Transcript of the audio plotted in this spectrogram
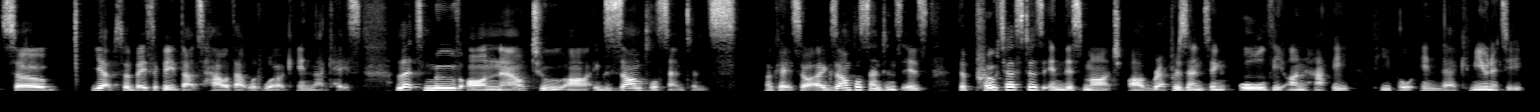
So yeah, so basically that's how that would work in that case. Let's move on now to our example sentence. Okay, so our example sentence is The protesters in this march are representing all the unhappy people in their community.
